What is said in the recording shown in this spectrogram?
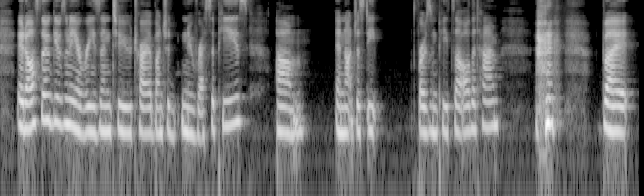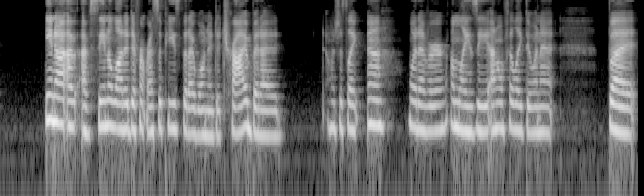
it also gives me a reason to try a bunch of new recipes um, and not just eat frozen pizza all the time. but you know, I've, I've seen a lot of different recipes that I wanted to try, but I, I was just like, eh, whatever. I'm lazy. I don't feel like doing it. But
